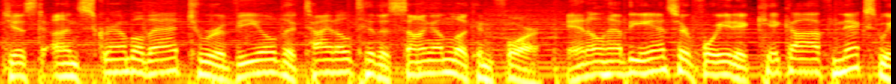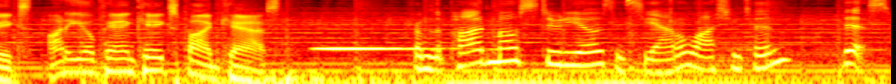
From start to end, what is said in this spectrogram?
just unscramble that to reveal the title to the song I'm looking for. And I'll have the answer for you to kick off next week's Audio Pancakes podcast. From the Podmo Studios in Seattle, Washington, this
